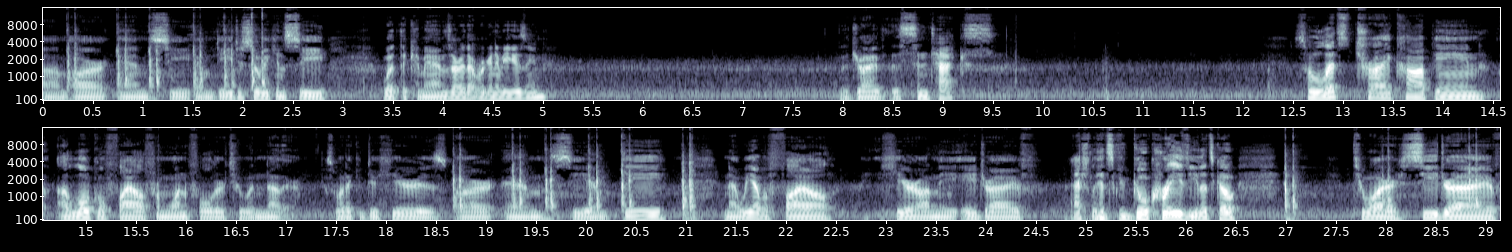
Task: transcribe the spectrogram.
um, R and C M D just so we can see what the commands are that we're gonna be using. The drive, the syntax. So let's try copying a local file from one folder to another. So what I could do here is rncmd. Now we have a file here on the A drive. Actually, let's go crazy. Let's go to our C drive,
